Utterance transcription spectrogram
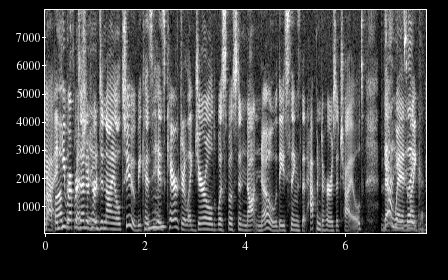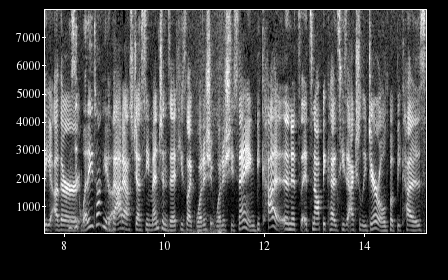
Yeah, and he represented her denial too, because Mm-hmm. his character, like Gerald, was supposed to not know these things that happened to her as a child. That he when like, like- the other, like, "What are you talking the about?" badass Jessie mentions it, he's like, "What is she? What is she saying?" Because, and it's it's not because he's actually Gerald, but because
